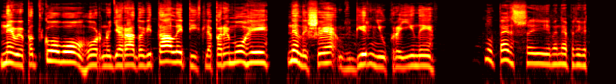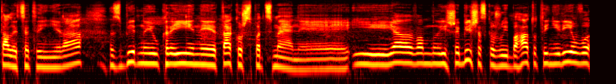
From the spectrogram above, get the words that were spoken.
Не випадково горнодя радо вітали після перемоги не лише в збірні України. Ну, перший мене привітали це тренера збірної України, також спортсмени. І я вам ще більше скажу, і багато тренерів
